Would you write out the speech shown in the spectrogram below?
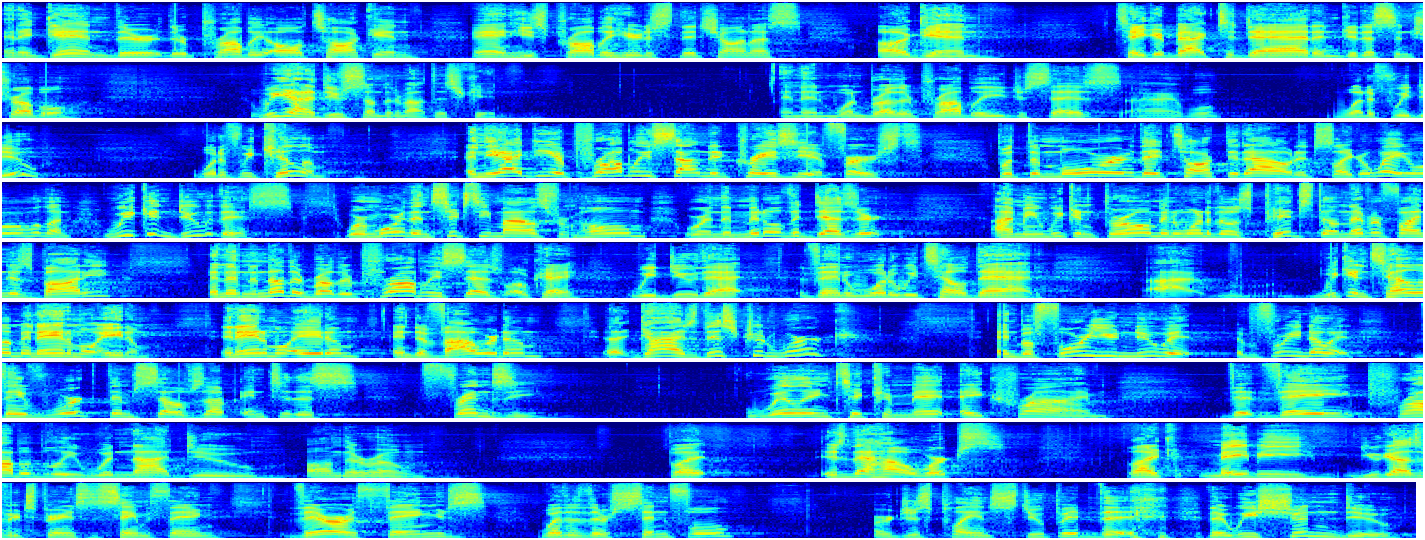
And again, they're, they're probably all talking, and he's probably here to snitch on us again, take it back to dad and get us in trouble we got to do something about this kid. And then one brother probably just says, All right, well, what if we do? What if we kill him? And the idea probably sounded crazy at first, but the more they talked it out, it's like, oh, wait, well, hold on. We can do this. We're more than 60 miles from home. We're in the middle of the desert. I mean, we can throw him in one of those pits. They'll never find his body. And then another brother probably says, okay, we do that. Then what do we tell dad? Uh, we can tell him an animal ate him. An animal ate him and devoured him. Uh, guys, this could work. And before you knew it, before you know it, they've worked themselves up into this frenzy, willing to commit a crime that they probably would not do on their own. But isn't that how it works? Like maybe you guys have experienced the same thing. There are things, whether they're sinful or just plain stupid, that, that we shouldn't do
